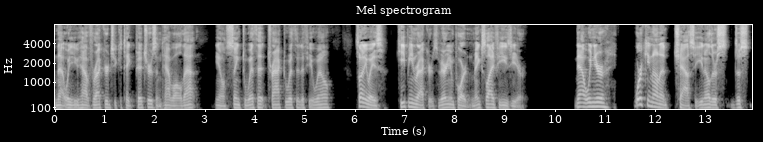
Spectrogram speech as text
And that way you have records. You could take pictures and have all that, you know, synced with it, tracked with it, if you will. So anyways, Keeping records, very important, makes life easier. Now, when you're working on a chassis, you know, there's just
